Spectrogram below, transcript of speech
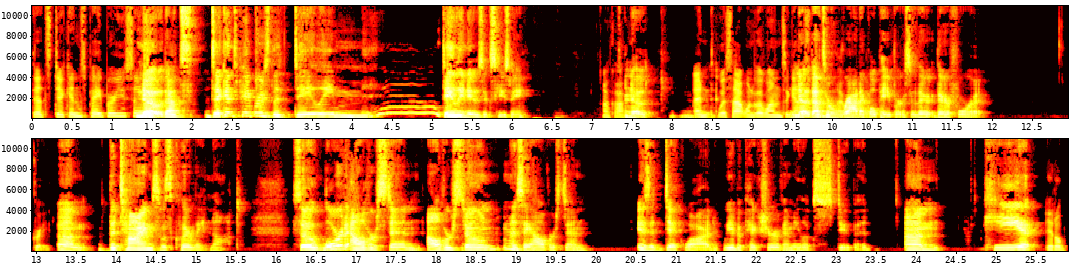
That's Dickens' paper, you said? No, that's Dickens' paper is the Daily Mail? Daily News, excuse me. Okay. No, And was that one of the ones again? no, that's a radical paper, so they're they're for it. Great. Um, the Times was clearly not. So Lord Alverston, Alverstone, I'm going to say Alverston, is a dickwad. We have a picture of him. He looks stupid. Um, he It'll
